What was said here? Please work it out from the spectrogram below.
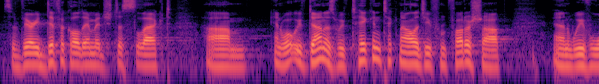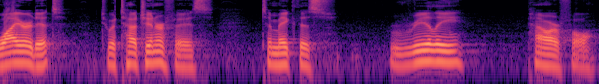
It's a very difficult image to select. Um, and what we've done is we've taken technology from Photoshop and we've wired it to a touch interface to make this really powerful.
